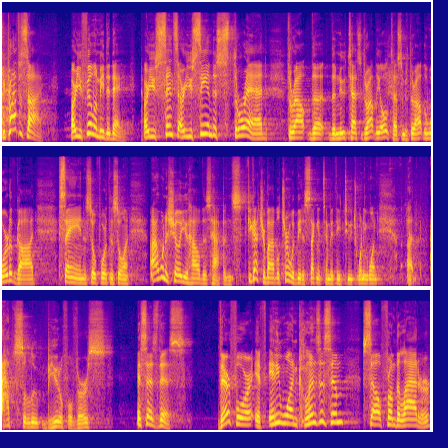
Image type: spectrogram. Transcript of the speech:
he prophesied. Are you feeling me today? Are you sense, are you seeing this thread throughout the, the New Testament, throughout the Old Testament, throughout the Word of God, saying and so forth and so on? I want to show you how this happens. If you got your Bible, turn with me to 2 Timothy 2:21. An absolute beautiful verse. It says this: Therefore, if anyone cleanses himself from the latter,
